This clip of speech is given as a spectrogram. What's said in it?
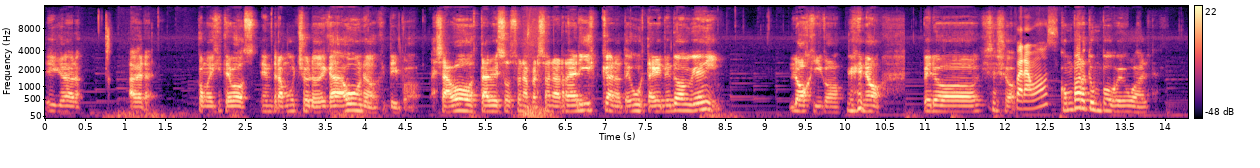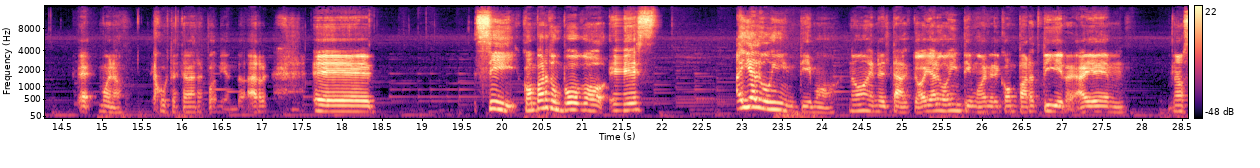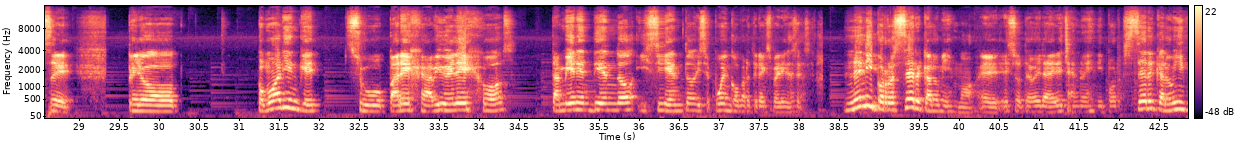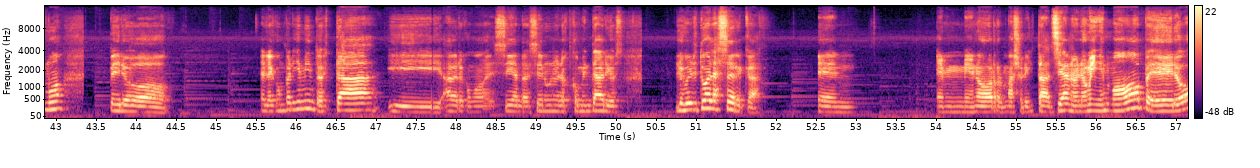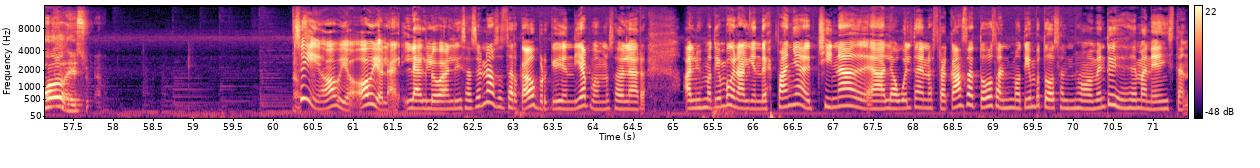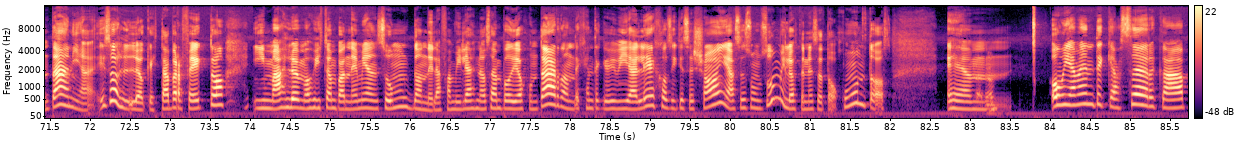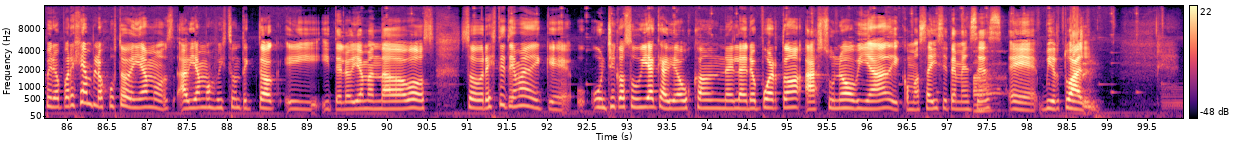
Y claro, a ver, como dijiste vos, entra mucho lo de cada uno. Tipo, allá vos tal vez sos una persona rarisca, no te gusta que te toquen y. Lógico que no. Pero, qué sé yo. ¿Para vos? Comparto un poco igual. Eh, bueno, justo estaba respondiendo. Eh, sí, comparto un poco. Es. Hay algo íntimo, ¿no? En el tacto, hay algo íntimo en el compartir. Hay. no sé. Pero como alguien que su pareja vive lejos, también entiendo y siento y se pueden compartir experiencias. No es ni por cerca lo mismo, eh, eso te doy la derecha, no es ni por cerca lo mismo, pero el acompañamiento está y, a ver, como decían recién uno de los comentarios, lo virtual acerca en, en menor mayor instancia, no es lo mismo, pero es una Sí, obvio, obvio. La, globalización nos ha acercado porque hoy en día podemos hablar al mismo tiempo con alguien de España, de China, de, a la vuelta de nuestra casa, todos al mismo tiempo, todos al mismo momento y de manera instantánea. Eso es lo que está perfecto y más lo hemos visto en pandemia en Zoom, donde las familias no se han podido juntar, donde gente que vivía lejos y qué sé yo, y haces un Zoom y los tenés a todos juntos. Em, obviamente que acerca, pero por ejemplo, justo veíamos, habíamos visto un TikTok y, y, te lo había mandado a vos sobre este tema de que un chico subía que había buscado en el aeropuerto a su novia de como 6, 7 meses Ah. eh, virtual.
